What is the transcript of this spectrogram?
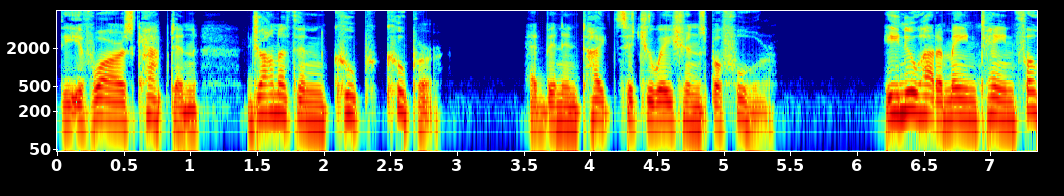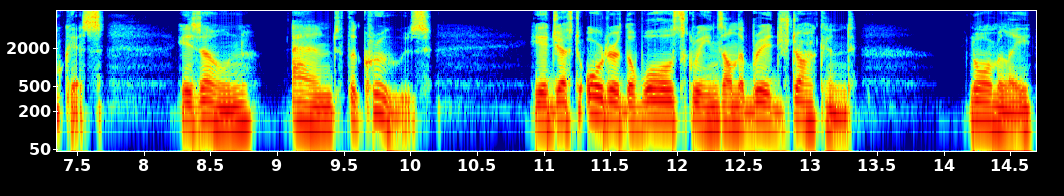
The Ivoire's captain, Jonathan Coop Cooper, had been in tight situations before. He knew how to maintain focus, his own and the crew's. He had just ordered the wall screens on the bridge darkened. Normally,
